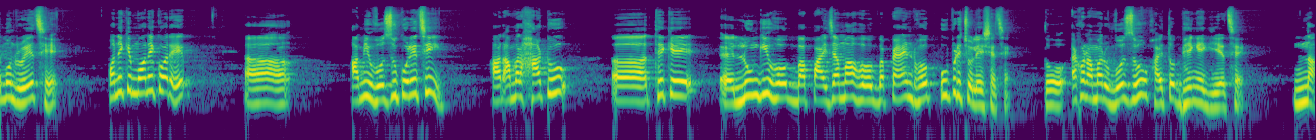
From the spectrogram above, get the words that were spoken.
এমন রয়েছে। অনেকে মনে করে আমি ওজু করেছি আর আমার হাঁটু থেকে লুঙ্গি হোক বা পায়জামা হোক বা প্যান্ট হোক উপরে চলে এসেছে। তো এখন আমার ওজু হয়তো ভেঙে গিয়েছে। না।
